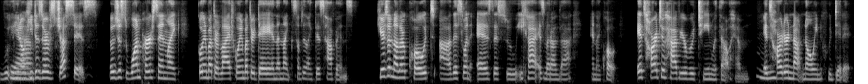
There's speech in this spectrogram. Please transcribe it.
yeah. you know he deserves justice. It was just one person like going about their life, going about their day, and then like something like this happens. Here's another quote. Uh, this one is de su hija Esmeralda, and I quote: "It's hard to have your routine without him. Mm-hmm. It's harder not knowing who did it.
